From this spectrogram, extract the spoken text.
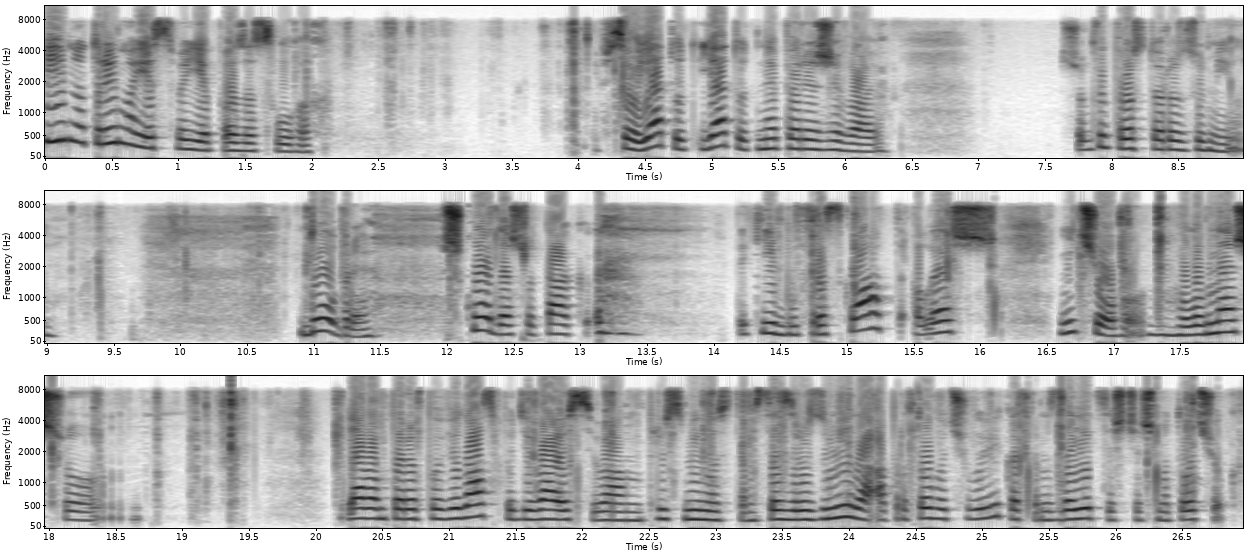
він отримає своє по заслугах. Все, я тут, я тут не переживаю. Щоб ви просто розуміли. Добре, шкода, що так такий був розклад, але ж нічого. Головне, що я вам переповіла, сподіваюсь, вам плюс-мінус там все зрозуміла, а про того чоловіка там, здається, ще шматочок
